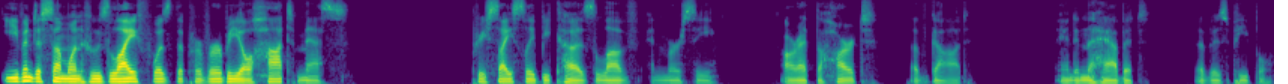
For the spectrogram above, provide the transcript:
even to someone whose life was the proverbial hot mess, precisely because love and mercy are at the heart of God and in the habit of his people.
